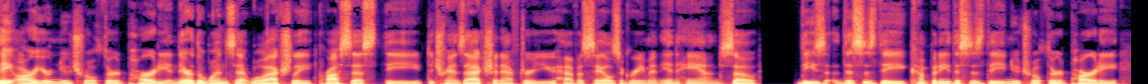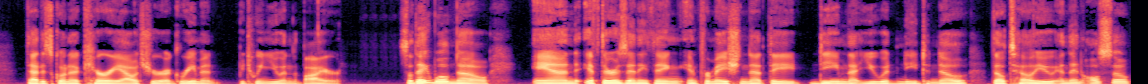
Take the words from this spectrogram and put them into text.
they are your neutral third party and they're the ones that will actually process the the transaction after you have a sales agreement in hand. So these this is the company this is the neutral third party that is going to carry out your agreement between you and the buyer. So they will know. And if there is anything information that they deem that you would need to know they'll tell you. And then also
